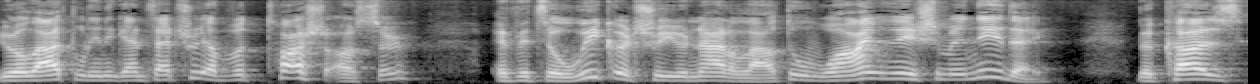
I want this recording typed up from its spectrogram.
you're allowed to lean against that tree. Of a tosh usher, if it's a weaker tree, you're not allowed to. Why? Because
